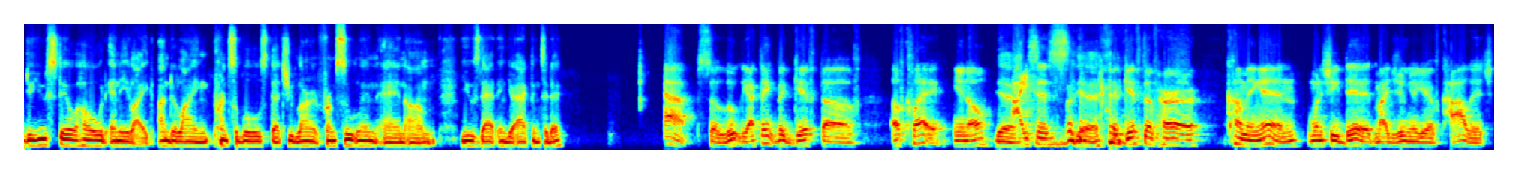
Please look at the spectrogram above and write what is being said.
do you still hold any like underlying principles that you learned from Suitland and um, use that in your acting today? Absolutely. I think the gift of of clay you know? Yeah. Ayesis. Yeah. The gift of her coming in when she did my junior year of college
